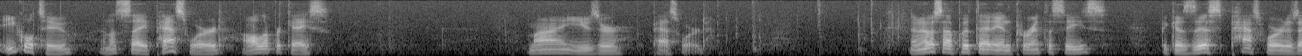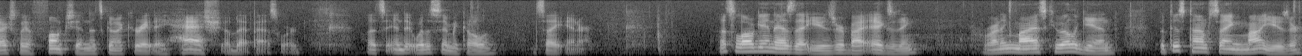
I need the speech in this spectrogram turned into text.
equal to, and let's say password, all uppercase, my user password. Now notice I put that in parentheses because this password is actually a function that's going to create a hash of that password. Let's end it with a semicolon and say enter. Let's log in as that user by exiting, running MySQL again, but this time saying my user,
